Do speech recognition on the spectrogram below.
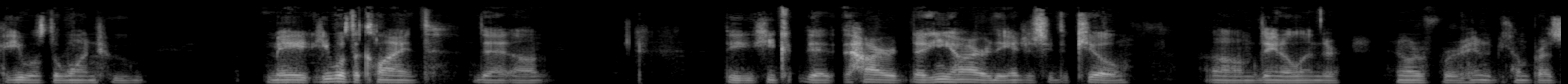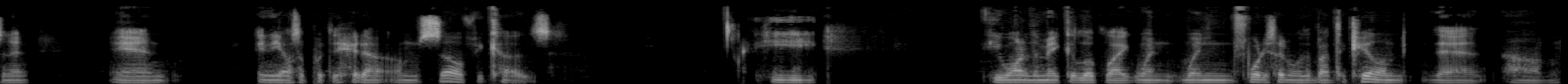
he was the one who made he was the client that um, the he that hired that he hired the agency to kill um, Dana Linder in order for him to become president, and and he also put the hit out on himself because he he wanted to make it look like when when 47 was about to kill him that um,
